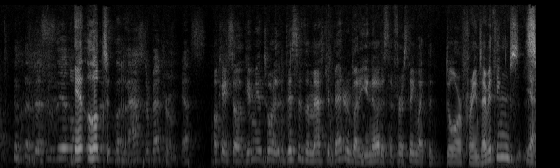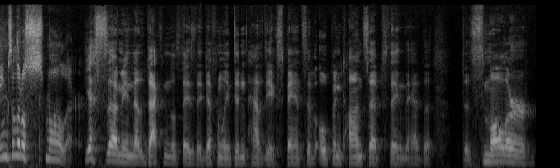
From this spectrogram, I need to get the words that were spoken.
this is the adult It looks- This is the master bedroom. Yes. Okay, so give me a tour. This is the master bedroom, but you notice the first thing, like the door frames, everything Yes. seems a little smaller. Yes, I mean back in those days, they definitely didn't have the expansive open concept thing. They had the the smaller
